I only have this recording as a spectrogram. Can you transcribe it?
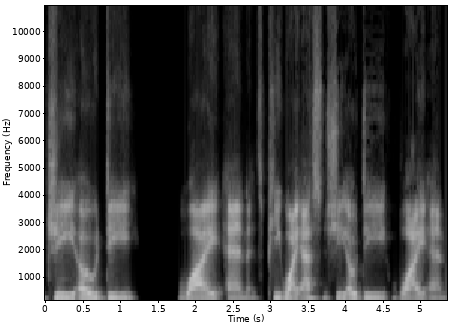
G O D Y N. It's P Y S G O D Y N.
